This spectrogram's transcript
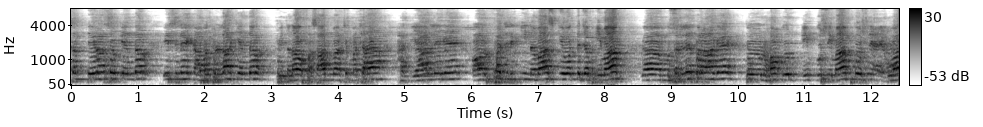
سن تیرہ سو کے اندر اس نے کابت اللہ کے اندر فتنہ و فساد مچایا، ہتھیار لے گئے اور فجر کی نماز کے وقت جب امام مسلح پر آ گئے تو انہوں اس امام کو اس نے اغوا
